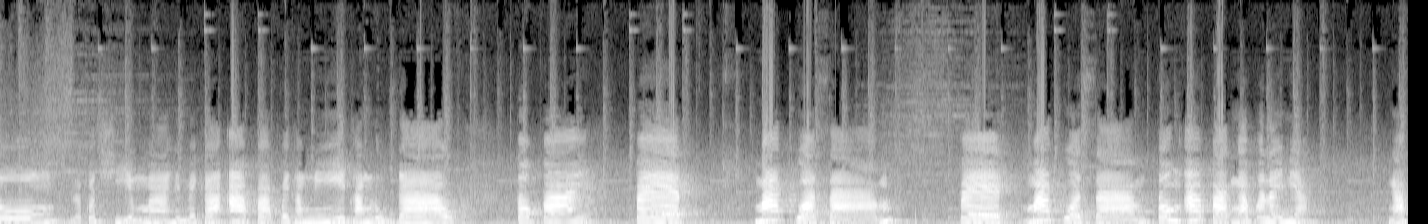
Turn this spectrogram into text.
ลง แล้วก็เฉียงมาเห็นไหมคะ อ้าปากไปทางนี้ทางลูกดาว ต่อไปแปดมากกว่าสามแปดมากกว่าสามต้องอ้าปากงับอะไรเนี่ย งับ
